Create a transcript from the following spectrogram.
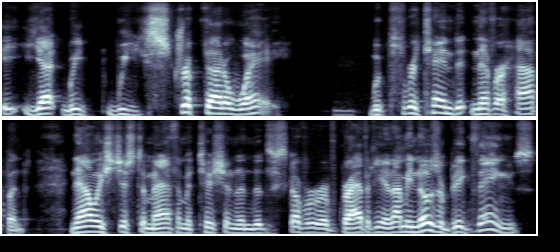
yet we we strip that away. We pretend it never happened. Now he's just a mathematician and the discoverer of gravity. And I mean, those are big things.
